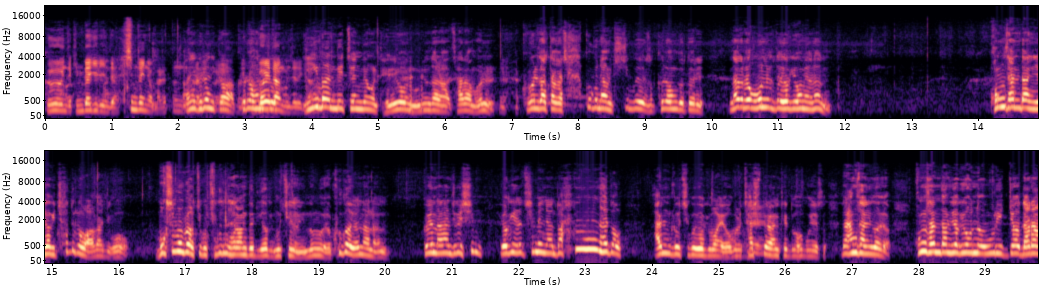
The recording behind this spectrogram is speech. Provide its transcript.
그 이제 김백일이 이제 핵심적인 역할을 했던 아니 그러니까 거예요. 그런 그거에 그 대한 문제니까 2만 몇천 명을 데려온 우리나라 사람을 그걸 갖다가 자꾸 그냥 씹어서 그런 것들이 나 그래 오늘도 여기 오면은 공산당이 여기 쳐들어와 가지고 목숨을 바치고 죽은 사람들이 여기 묻혀 있는 거예요. 그거요 나는. 그래 나는 지금 십, 여기 십몇 년도 한 해도 안 거치고 여기 와요. 그래 자식들한테도 하고 해서 나 항상 이거요. 공산당 여기 온 우리 저 나라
